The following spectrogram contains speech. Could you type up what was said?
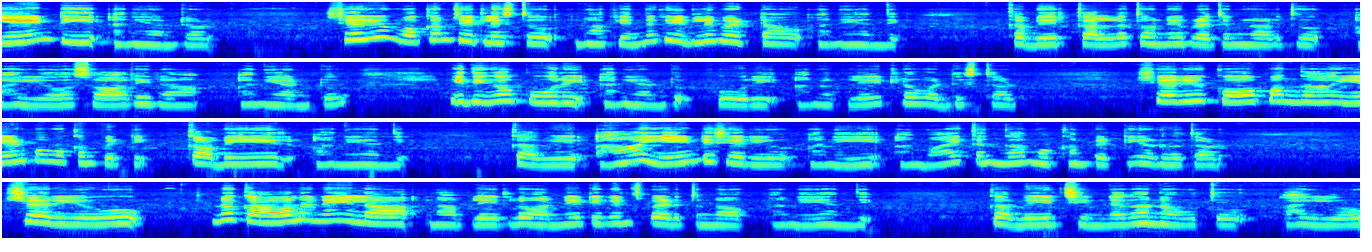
ఏంటి? అని అంటాడు. శర్య ముఖం చెట్లిస్తూ నాకెందుకు ఇడ్లీ పెట్టావు? అని అంది. కబీర్ కళ్ళతోనే బ్రతిమలాడుతూ అయ్యో సారీరా అని అంటూ ఇదిగో పూరి అని అంటూ పూరి ఆమె ప్లేట్లో వడ్డిస్తాడు. షరియు కోపంగా ఏడుపు ముఖం పెట్టి కబీర్ అని అంది. కబీర్ హా ఏంటి షరియు అని అమాయకంగా ముఖం పెట్టి అడుగుతాడు. షరియు నువ్వు కావాలనే ఇలా నా ప్లేట్లో అన్ని టిఫిన్స్ పెడుతున్నావు అని అంది. కబీర్ చిన్నగా నవ్వుతూ అయ్యో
